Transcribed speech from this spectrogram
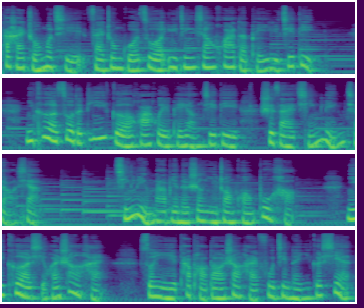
他还琢磨起在中国做郁金香花的培育基地。尼克做的第一个花卉培养基地是在秦岭脚下。秦岭那边的生意状况不好，尼克喜欢上海，所以他跑到上海附近的一个县，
